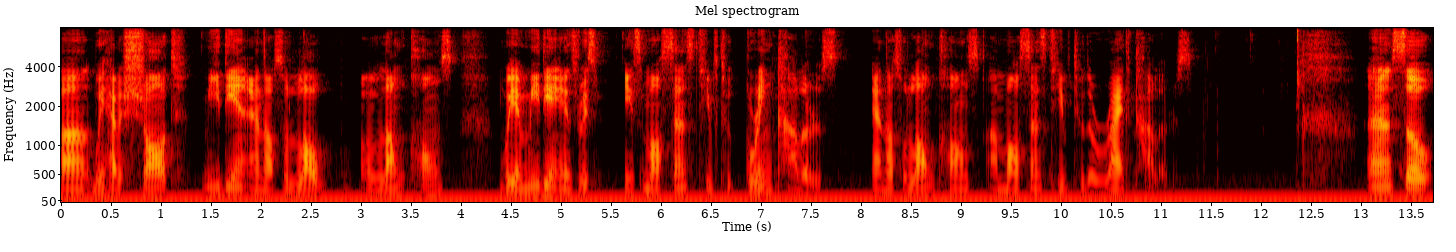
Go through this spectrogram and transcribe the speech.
Uh, we have short, medium, and also long, uh, long cones, where medium is, is more sensitive to green colors, and also long cones are more sensitive to the red colors. And so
